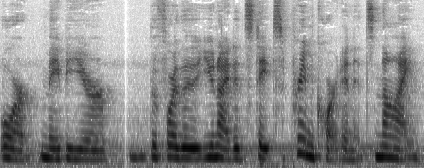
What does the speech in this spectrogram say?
Or maybe you're before the United States Supreme Court and it's nine.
